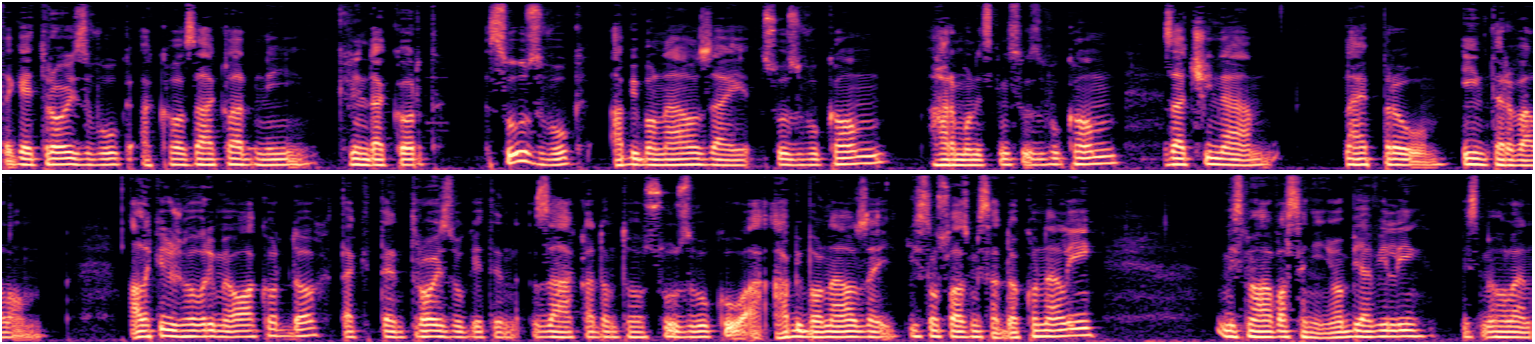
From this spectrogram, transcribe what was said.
tak aj trojzvuk ako základný kvindakord súzvuk, aby bol naozaj súzvukom, harmonickým súzvukom, začína najprv intervalom. Ale keď už hovoríme o akordoch, tak ten trojzvuk je ten základom toho súzvuku a aby bol naozaj v istom slova zmysle dokonalý, my sme ho vlastne neobjavili, my sme ho len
